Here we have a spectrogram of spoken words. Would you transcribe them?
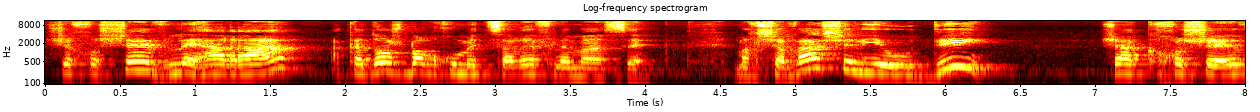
שחושב להרע, הקדוש ברוך הוא מצרף למעשה. מחשבה של יהודי שחושב,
